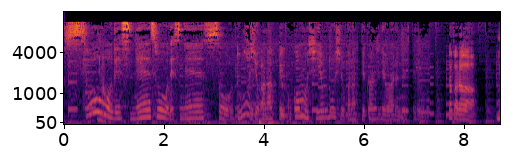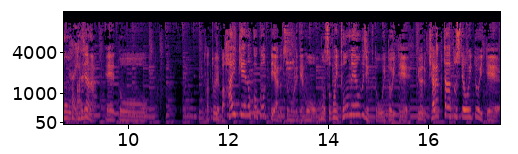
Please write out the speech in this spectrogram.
そうですね、そうですね、そう、どうしようかなっていう、ここはもう仕様どうしようかなっていう感じではあるんですけど、だから、もう、はい。あれじゃない、えっ、と、例えば背景のここってやるつもりでも、もうそこに透明オブジェクトを置いといて、いわゆるキャラクターとして置いといて、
